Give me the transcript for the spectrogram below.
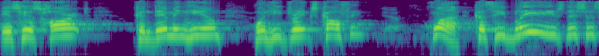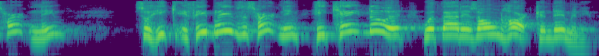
Is his heart condemning him when he drinks coffee? Why? Because he believes this is hurting him. So he, if he believes it's hurting him, he can't do it without his own heart condemning him.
